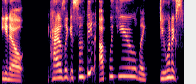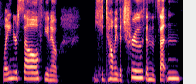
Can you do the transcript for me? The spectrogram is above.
you know, Kyle's like, is something up with you? Like, do you want to explain yourself? You know, you can tell me the truth. And then Sutton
